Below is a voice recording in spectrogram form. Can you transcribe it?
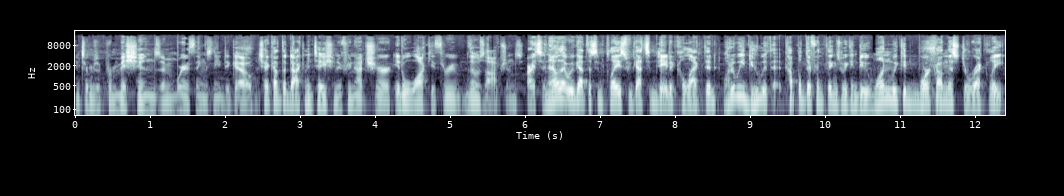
in terms of permissions and where things need to go. Check out the documentation if you're not sure. It'll walk you through those options. All right, so now that we've got this in place, we've got some data collected. What do we do? Do with it. A couple different things we can do. One, we could work on this directly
